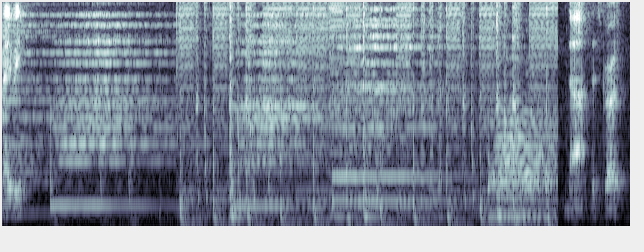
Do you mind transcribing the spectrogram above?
Maybe. Nah, that's gross.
